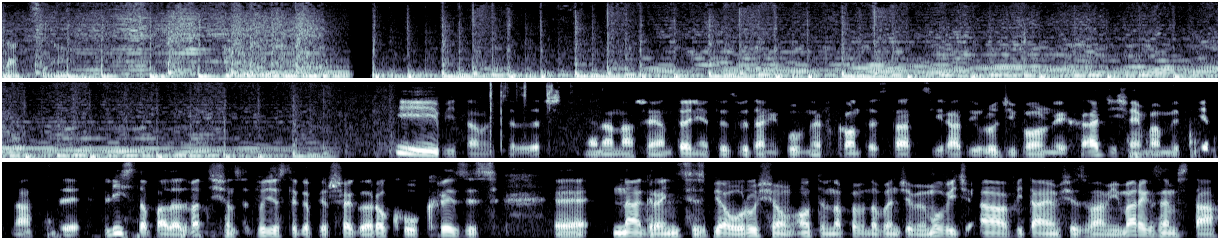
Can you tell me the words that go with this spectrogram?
Kontestacja. I witamy serdecznie na naszej antenie. To jest wydanie główne w kontestacji Radiu Ludzi Wolnych, a dzisiaj mamy 15 listopada 2021 roku. Kryzys e, na granicy z Białorusią. O tym na pewno będziemy mówić. A witają się z Wami Marek Zemsta,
